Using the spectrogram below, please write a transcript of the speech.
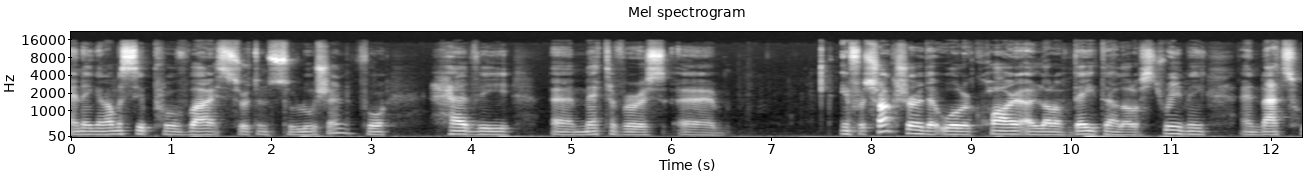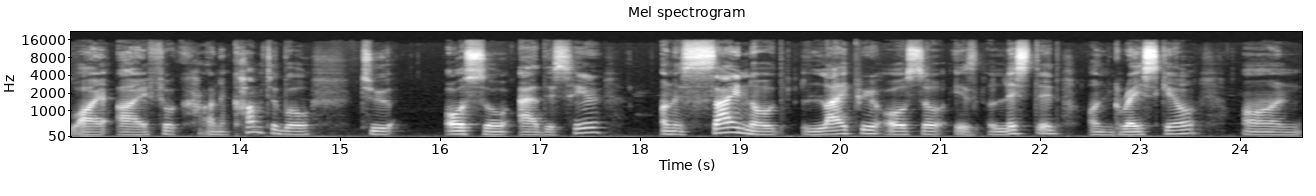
And they can obviously provide certain solution for heavy uh, metaverse uh, infrastructure that will require a lot of data a lot of streaming. And that's why i feel kind of comfortable to also add this here. On a side note, Livepeer also is listed on Grayscale, on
